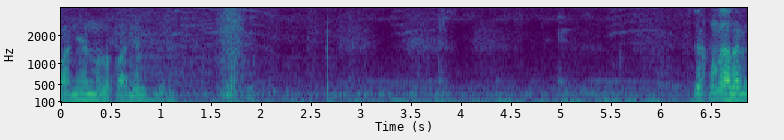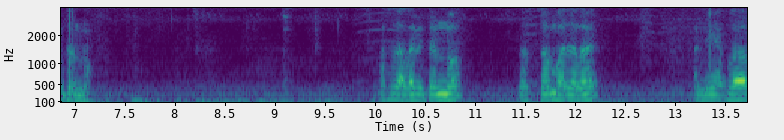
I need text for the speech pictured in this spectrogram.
पाणी आण मला पाणी आण जरा. एक झाला मित्रांनो. असं झाला मित्रांनो. रस्सा भारी झाला आहे आणि आपला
